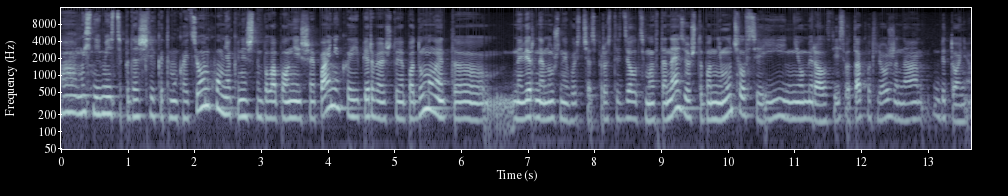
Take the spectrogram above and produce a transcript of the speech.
А, мы с ней вместе подошли к этому котенку. У меня, конечно, была полнейшая паника. И первое, что я подумала, это, наверное, нужно его сейчас просто сделать ему эвтаназию, чтобы он не мучился и не умирал здесь вот так вот лежа на бетоне.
